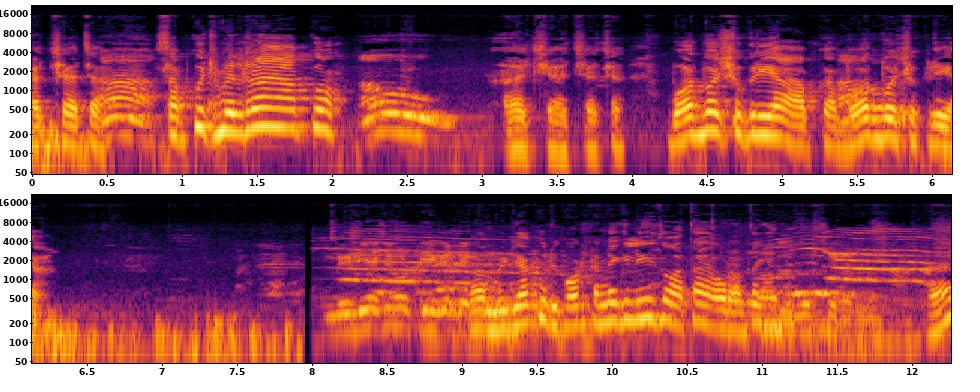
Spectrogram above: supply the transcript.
अच्छा अच्छा। हाँ। सब कुछ मिल रहा है आपको? अच्छा अच्छा अच्छा। बहुत बहुत शुक्रिया आपका बहुत बहुत शुक्रिया। मीडिया से और ठीक है हाँ मीडिया को रिकॉर्ड करने के लिए तो आता है और आता है? हैं?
